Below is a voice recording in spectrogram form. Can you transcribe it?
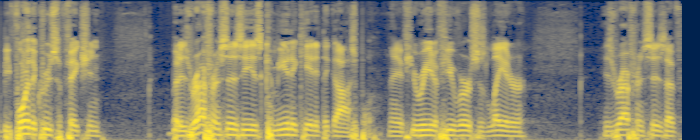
before the crucifixion, but his reference is he has communicated the gospel. And if you read a few verses later, his reference is, I've,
